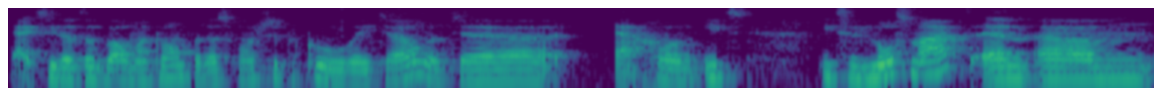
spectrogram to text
ja, ik zie dat ook bij al mijn klanten. Dat is gewoon super cool, weet je wel. Dat je ja, gewoon iets, iets losmaakt. En um,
